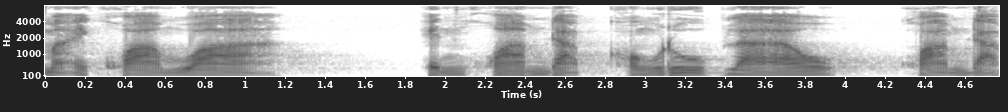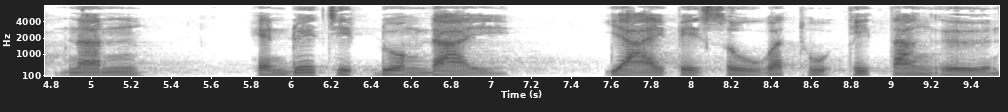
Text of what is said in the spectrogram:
หมายความว่า เห็นความดับของรูปแล้ว ความดับนั้น เห็นด้วยจิตดวงใด ย้ายไปสู่วัตถุที่ตั้งอื่น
